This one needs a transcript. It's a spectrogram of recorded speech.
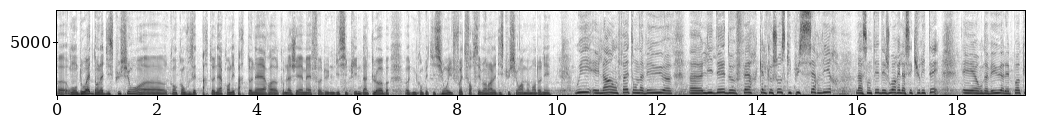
euh, on doit être dans la discussion euh, quand, vous êtes partenaire, quand on est partenaire comme la GMF d'une discipline, d'un club, d'une compétition, il faut être forcément dans la discussion à un moment donné. Oui, et là, en fait, on avait eu l'idée de faire quelque chose qui puisse servir la santé des joueurs et la sécurité. Et on avait eu à l'époque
